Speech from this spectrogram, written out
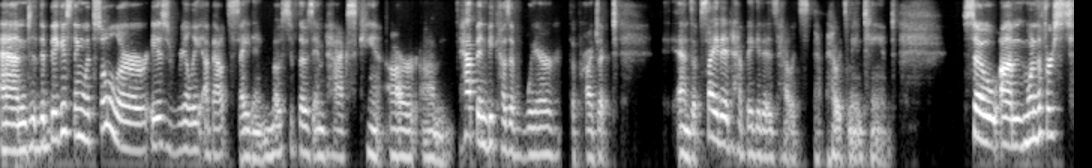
And the biggest thing with solar is really about siting. Most of those impacts can't are um, happen because of where the project ends up sited, how big it is, how it's how it's maintained. So um, one of the first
